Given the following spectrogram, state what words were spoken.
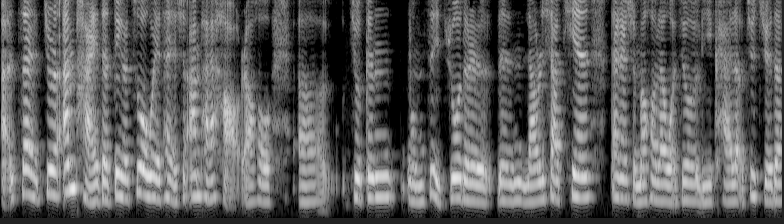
啊在就是安排的那个座位，他也是安排好，然后呃就跟我们自己桌的人聊了下天，大概什么，后来我就离开了，就觉得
